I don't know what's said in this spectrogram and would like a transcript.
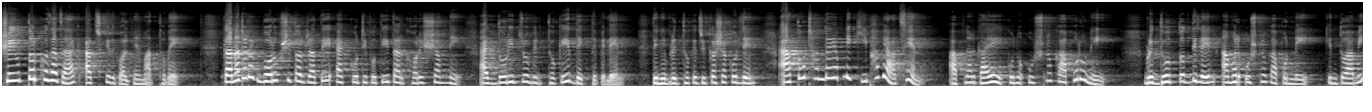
সেই উত্তর খোঁজা যাক আজকের গল্পের মাধ্যমে। কানাডার এক বরফ শীতল রাতে এক কোটিপতি তার ঘরের সামনে এক দরিদ্র বৃদ্ধকে দেখতে পেলেন। তিনি বৃদ্ধকে জিজ্ঞাসা করলেন, এত ঠান্ডায় আপনি কীভাবে আছেন? আপনার গায়ে কোনো উষ্ণ কাপড়ও নেই। বৃদ্ধ উত্তর দিলেন, আমার উষ্ণ কাপড় নেই, কিন্তু আমি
